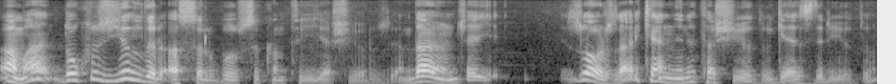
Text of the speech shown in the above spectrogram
Ama 9 yıldır asıl bu sıkıntıyı yaşıyoruz. Yani daha önce zor zar kendini taşıyordu, gezdiriyordu.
